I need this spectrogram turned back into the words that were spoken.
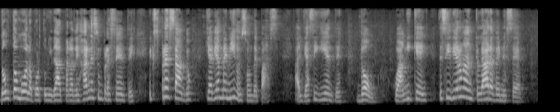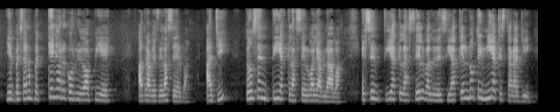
Don tomó la oportunidad para dejarles un presente, expresando que habían venido en son de paz. Al día siguiente, Don, Juan y Ken decidieron anclar a Benecer y empezar un pequeño recorrido a pie a través de la selva. Allí, Don sentía que la selva le hablaba. Él sentía que la selva le decía que él no tenía que estar allí,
